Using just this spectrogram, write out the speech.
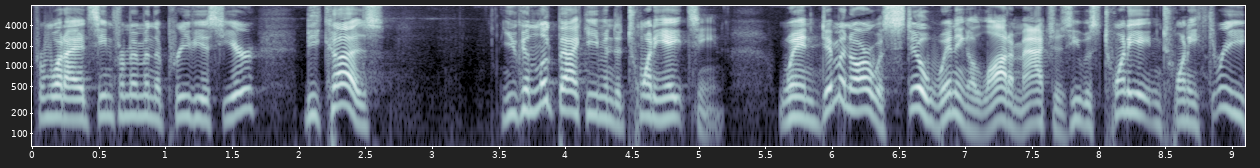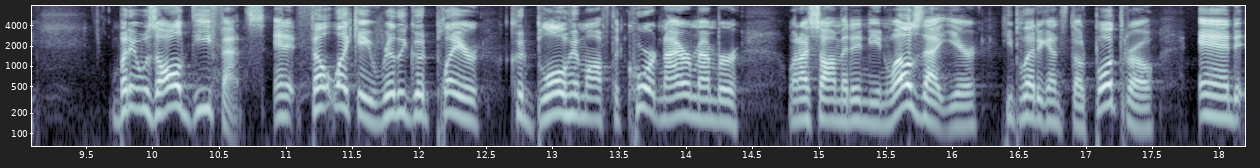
from what I had seen from him in the previous year because you can look back even to 2018 when de Minaur was still winning a lot of matches. He was 28 and 23, but it was all defense, and it felt like a really good player could blow him off the court. And I remember when I saw him at Indian Wells that year, he played against Del Potro, and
